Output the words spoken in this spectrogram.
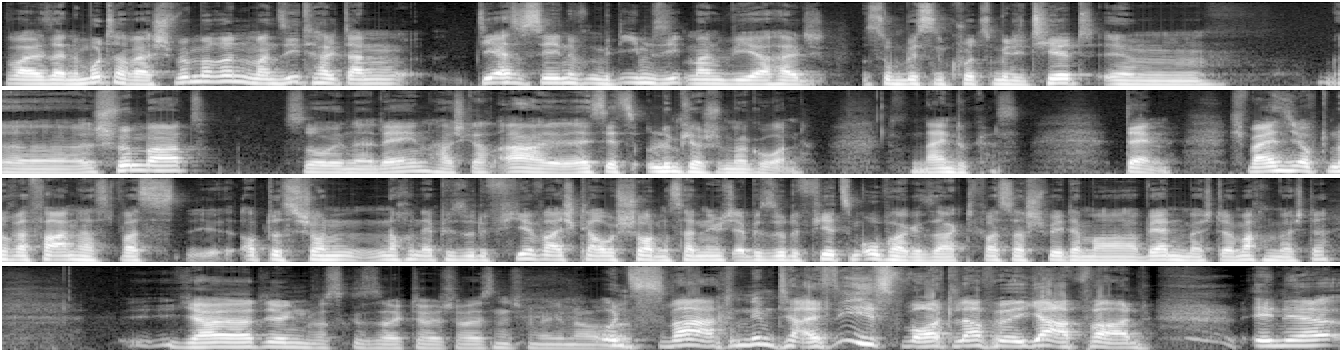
weil seine Mutter war Schwimmerin. Man sieht halt dann, die erste Szene mit ihm sieht man, wie er halt so ein bisschen kurz meditiert im äh, Schwimmbad, so in der Lane. Habe ich gedacht, ah, er ist jetzt Olympiaschwimmer geworden. Nein, Lukas. Denn, ich weiß nicht, ob du noch erfahren hast, was, ob das schon noch in Episode 4 war. Ich glaube schon. Das hat nämlich Episode 4 zum Opa gesagt, was er später mal werden möchte, machen möchte. Ja, er hat irgendwas gesagt, aber ich weiß nicht mehr genau. Und was. zwar nimmt er als E-Sportler für Japan in der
